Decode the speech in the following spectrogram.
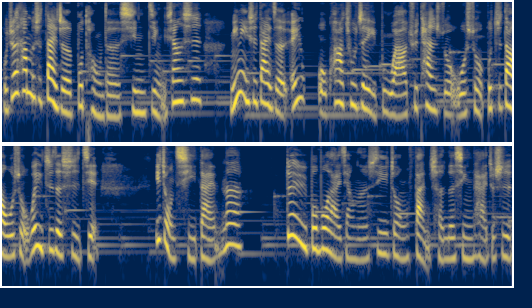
我觉得他们是带着不同的心境，像是明明是带着，哎，我跨出这一步，我要去探索我所不知道、我所未知的世界，一种期待。那对于波波来讲呢，是一种返程的心态，就是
